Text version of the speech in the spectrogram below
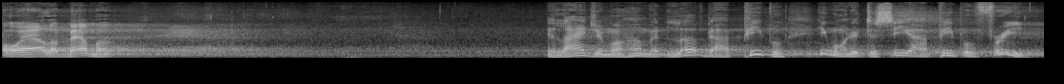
or Alabama. Elijah Muhammad loved our people. He wanted to see our people free.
